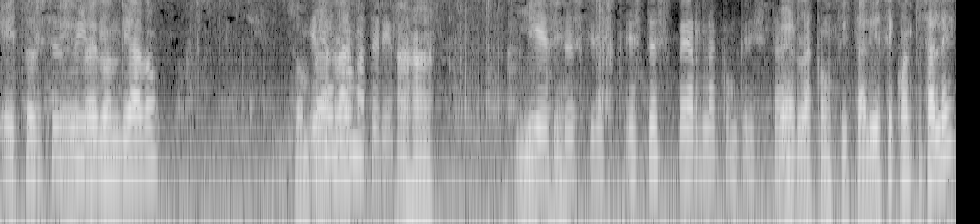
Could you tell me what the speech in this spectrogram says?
estos Ese es redondeado. Son Es otro perlas. material. Ajá. Y, Y este, este es, este es perla con cristal. perlas con cristal. ¿Y este cuánto sale?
